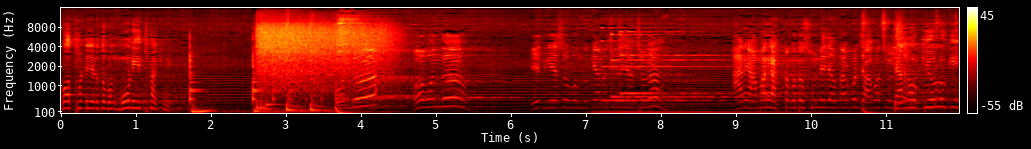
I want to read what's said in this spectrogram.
কথাটি যেটা তোমার মনেই থাকে। বন্ধু ও বন্ধু এদিকে এসো বন্ধু কেন চলে যাচ্ছ গো? আরে আমার একটা কথা শুনে যাও তারপর যাবা চলে কেন কি হলো কি?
